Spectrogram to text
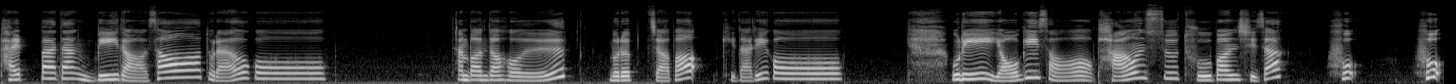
발바닥 밀어서 돌아오고 한 번 더 호흡 무릎 접어 기다리고. 우리 여기서 바운스 두 번 시작. 후 후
